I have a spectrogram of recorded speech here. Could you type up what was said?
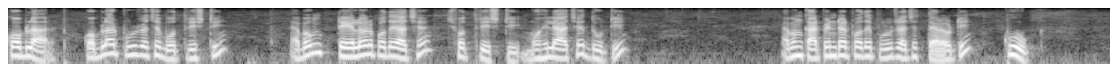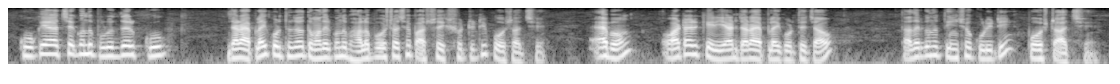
কবলার। কবলার পুরুষ আছে বত্রিশটি এবং টেলর পদে আছে ছত্রিশটি। মহিলা আছে দুটি এবং কার্পেন্টার পদে পুরুষ আছে তেরোটি। কুক। কুকে আছে কিন্তু পুরুষদের কুক। যারা অ্যাপ্লাই করতে চাও, তোমাদের কিন্তু ভালো পোস্ট আছে, পাঁচশো একষট্টিটি পোস্ট আছে। এবং ওয়াটার কেরিয়ার যারা অ্যাপ্লাই করতে চাও, তাদের কিন্তু তিনশো কুড়িটি পোস্ট আছে।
